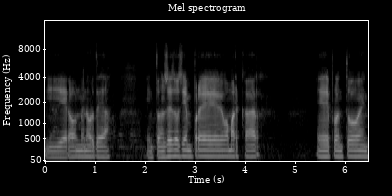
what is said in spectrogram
y era un menor de edad. Entonces eso siempre va a marcar eh, de pronto en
